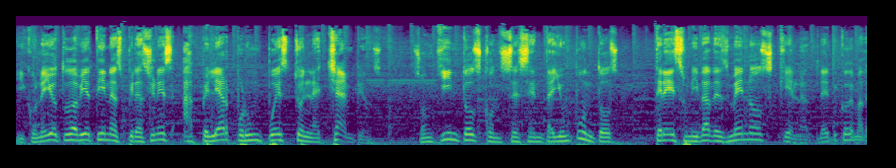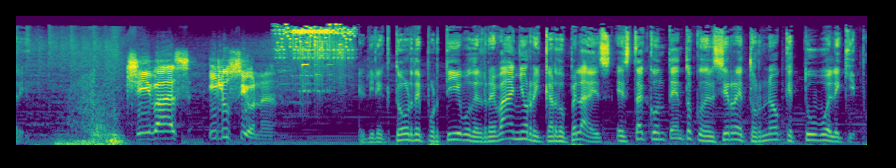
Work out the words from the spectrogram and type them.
y con ello todavía tiene aspiraciones a pelear por un puesto en la Champions. Son quintos con 61 puntos, tres unidades menos que el Atlético de Madrid. Chivas ilusiona. El director deportivo del rebaño, Ricardo Peláez, está contento con el cierre de torneo que tuvo el equipo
